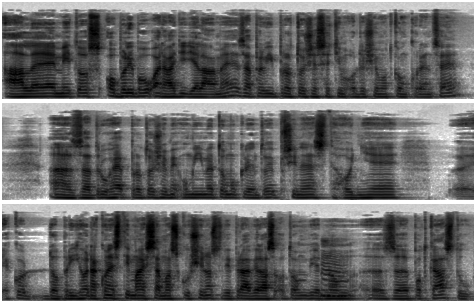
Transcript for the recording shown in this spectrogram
ale my to s oblibou a rádi děláme. Za prvý proto, že se tím odliším od konkurence, a za druhé, protože my umíme tomu klientovi přinést hodně eh, jako dobrýho. Nakonec ty máš sama zkušenost, vyprávěla jsi o tom v jednom hmm. Eh, z podcastů,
